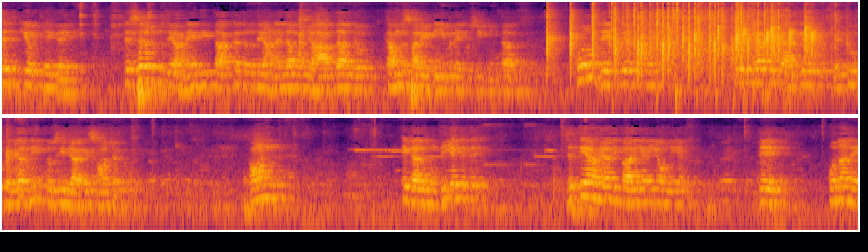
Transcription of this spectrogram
ਜਿੱਤ ਕੇ ਉੱਥੇ ਗਏ। ਤੇ ਸਿਰਫ ਲੁਧਿਆਣੇ ਦੀ ਤਾਕਤ, ਲੁਧਿਆਣੇ ਦਾ, ਪੰਜਾਬ ਦਾ ਜੋ ਕੰਮ ਸਾਰੀ ਟੀਮ ਨੇ ਤੁਸੀਂ ਕੀਤਾ, ਉਹਨੂੰ ਦੇਖਦੇ ਹੋਏ ਇਹ ਕਿਹਾ ਕਿ ਬਿੱਟੂ ਫਿਕਰ ਨਹੀਂ, ਤੁਸੀਂ ਜਾ ਕੇ ਸਹੁੰ ਚੱਕੋ। ਕੌਣ ਇਹ ਗੱਲ ਹੁੰਦੀ ਹੈ ਕਿਤੇ? ਜਿੱਤਿਆ ਹੋਇਆਂ ਦੀ ਵਾਰੀਆਂ ਨਹੀਂ ਆਉਂਦੀਆਂ ਤੇ ਉਹਨਾਂ ਨੇ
